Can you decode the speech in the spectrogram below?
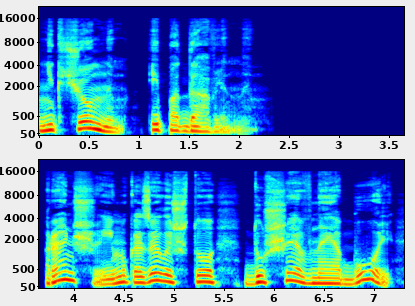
никчемным и подавленным. Раньше ему казалось, что «душевная боль» —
